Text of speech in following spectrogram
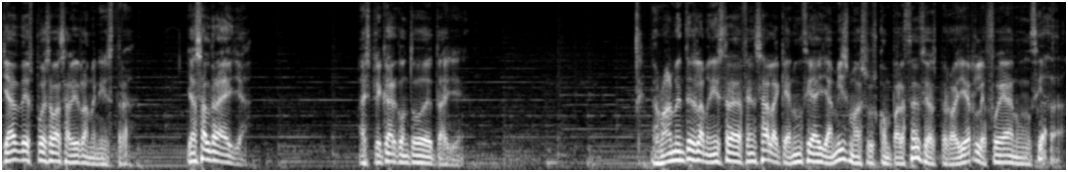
ya después va a salir la ministra, ya saldrá ella a explicar con todo detalle. Normalmente es la ministra de Defensa la que anuncia ella misma sus comparecencias, pero ayer le fue anunciada.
